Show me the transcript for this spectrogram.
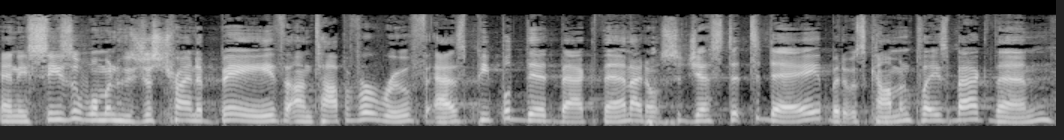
And he sees a woman who's just trying to bathe on top of her roof, as people did back then. I don't suggest it today, but it was commonplace back then.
